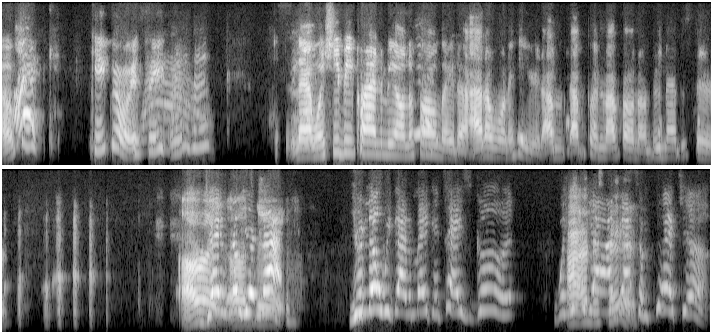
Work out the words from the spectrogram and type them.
Okay. Keep going. See? Wow. See? Now, when she be crying to me on the phone later, I don't want to hear it. I'm I'm putting my phone on do not disturb. All right. Jay, no, uh, you're not. You know we gotta make it taste good. Well, I I got some ketchup.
